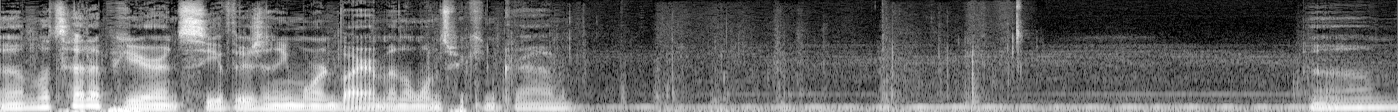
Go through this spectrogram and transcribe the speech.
Um, let's head up here and see if there's any more environmental ones we can grab. Um,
